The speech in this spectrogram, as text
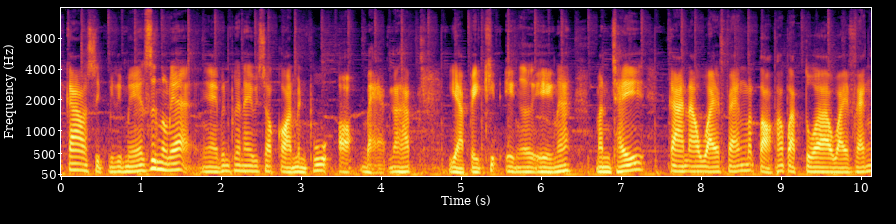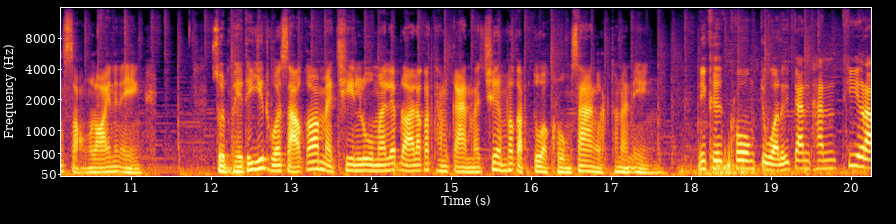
390มิลลิเมตรซึ่งตรงเนี้ยไงเพื่อนๆให้วิศวกรเป็นผู้ออกแบบนะครับ อย่าไปคิดเองเออเองนะ มันใช้การเอาไวแฟงมาต่อเข้ากับตัวไวแฟง200 นั่นเอง ส่วนเพจที่ยึดหัวเสาก็แมชชีนรูมาเรียบร้อยแล้วก็ทำการมาเชื่อมเข้ากับตัวโครงสร้างหลักเท่านั้นเองนี่คือโครงจั่วหรือจันทันที่เรา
